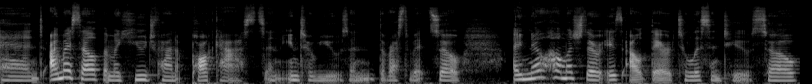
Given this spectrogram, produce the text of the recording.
And I myself am a huge fan of podcasts and interviews and the rest of it. So I know how much there is out there to listen to. So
